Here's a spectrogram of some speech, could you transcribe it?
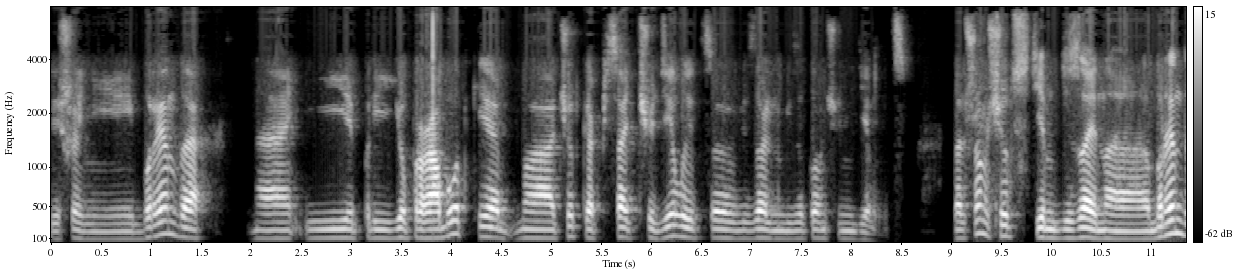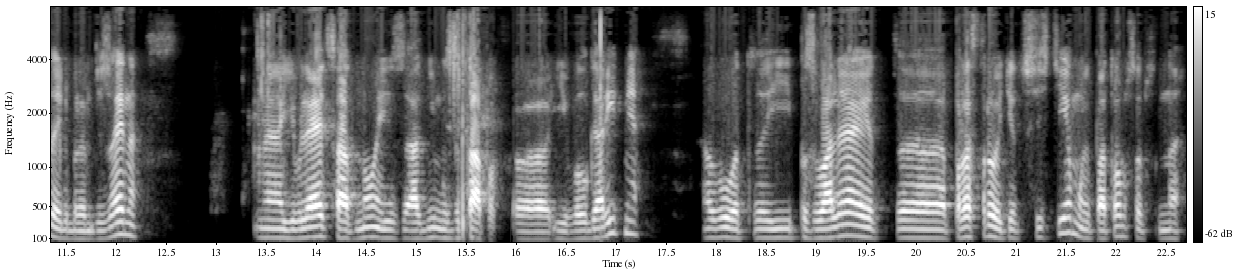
решений бренда, э, и при ее проработке э, четко описать, что делается визуальным языком, что не делается. В большом счете система дизайна бренда или бренд-дизайна э, является одной из, одним из этапов и в алгоритме, вот, и позволяет простроить эту систему и потом, собственно,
